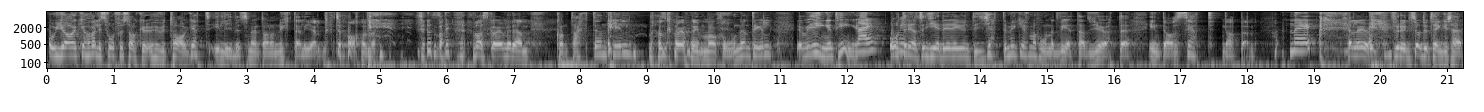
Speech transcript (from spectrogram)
och jag har väldigt svårt för saker överhuvudtaget i livet som jag inte har någon nytta eller hjälp av. Just Va, vad ska jag med den kontakten till? vad ska jag med informationen till? Ingenting. Nej, Återigen så ger det dig ju inte jättemycket information att veta att Göte inte har sett nappen. Nej. Eller hur? För det är inte så att du tänker så här,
